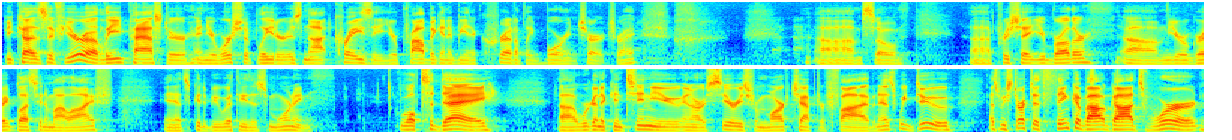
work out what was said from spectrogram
because if you're a lead pastor and your worship leader is not crazy, you're probably going to be an incredibly boring church, right? Um, so uh, appreciate you, brother. Um, you're a great blessing in my life, and it's good to be with you this morning. Well, today uh, we're going to continue in our series from Mark chapter 5. And as we do, as we start to think about God's Word,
